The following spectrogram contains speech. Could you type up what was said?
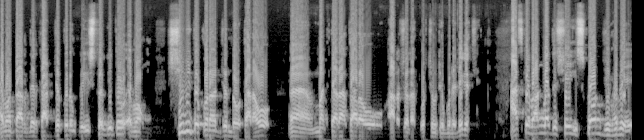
এবং তাদের কার্যক্রমকে স্থগিত এবং সীমিত করার জন্য তারাও তারা, তারাও আলোচনা করছে উঠে পড়ে লেগেছে। আজকে বাংলাদেশে ইসকন যেভাবে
